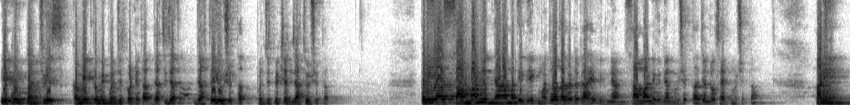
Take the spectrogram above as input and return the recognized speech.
एकूण पंचवीस कमीत कमी पंचवीस प्रश्न येतात. जास्तीत जास्त जास्तही येऊ शकतात पंचवीसपेक्षा जास्त येऊ शकतात. तरी या सामान्य ज्ञानामधील एक महत्त्वाचा घटक आहे विज्ञान. सामान्य विज्ञान म्हणू शकता जनरल सायन्स म्हणू शकता. आणि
